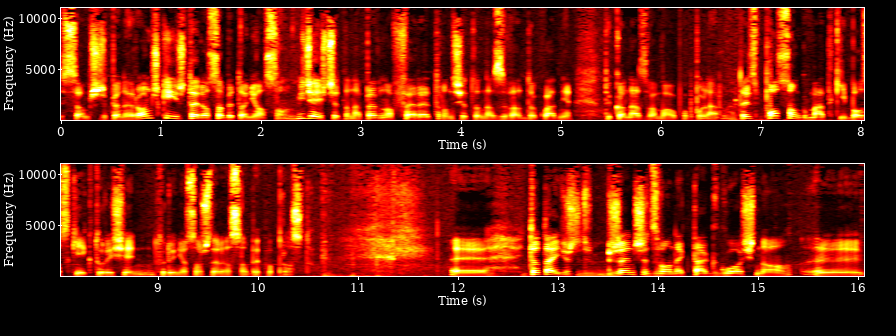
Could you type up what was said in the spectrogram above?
są przyczepione rączki i cztery osoby to niosą. Widzieliście to na pewno, feretron się to nazywa dokładnie, tylko nazwa mało popularna. To jest posąg Matki Boskiej, który, się, który niosą cztery osoby po prostu. E, Tutaj już brzęczy dzwonek tak głośno, y,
